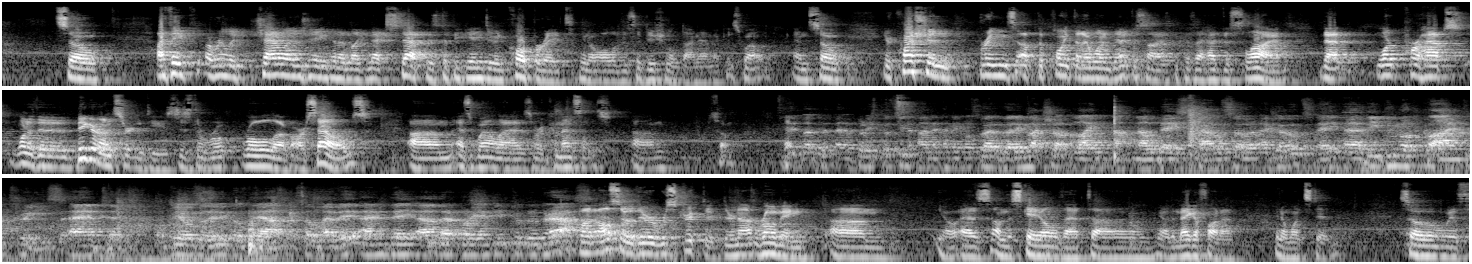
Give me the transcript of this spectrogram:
So I think a really challenging kind of like next step is to begin to incorporate you know all of this additional dynamic as well. And so your question brings up the point that I wanted to emphasize because I had this slide that one, perhaps one of the bigger uncertainties is the ro- role of ourselves um, as well as our commensals. Um, so. But uh, Pleistocene animals were very much like nowadays cows or goats. They, uh, they do not climb trees, and uh, obviously because they are so heavy, and they uh, are oriented to the grass. But also they're restricted. They're not roaming, um, you know, as on the scale that uh, you know the megafauna, you know, once did. So with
